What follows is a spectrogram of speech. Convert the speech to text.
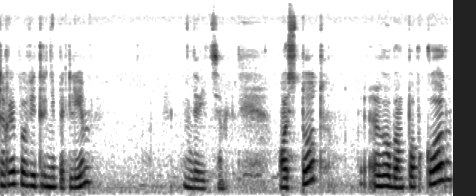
Три повітряні петлі. Дивіться. Ось тут робимо попкорн.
